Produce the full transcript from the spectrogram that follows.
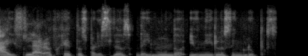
aislar objetos parecidos del mundo y unirlos en grupos.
